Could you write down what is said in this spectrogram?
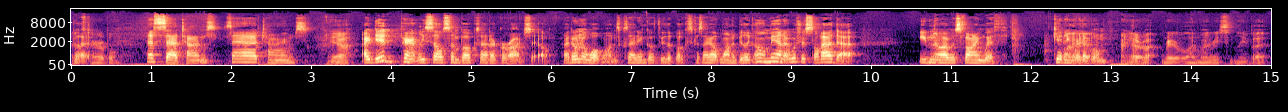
That's But- terrible. That's sad times. Sad times. Yeah. I did apparently sell some books at a garage sale. I don't know what ones because I didn't go through the books because I don't want to be like, oh man, I wish I still had that. Even though I was fine with getting rid of them. I got a- rid of a lot of mine recently, but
